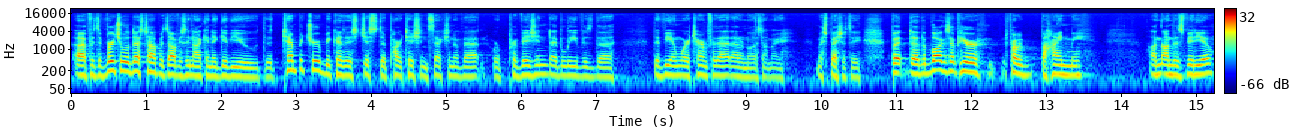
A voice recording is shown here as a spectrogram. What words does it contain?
Uh, if it's a virtual desktop, it's obviously not going to give you the temperature because it's just a partition section of that, or provisioned, I believe, is the the VMware term for that. I don't know. That's not my my specialty. But uh, the blog's up here, it's probably behind me on on this video.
